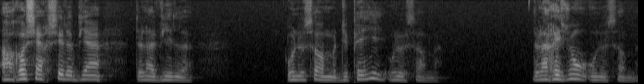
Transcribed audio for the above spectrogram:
à rechercher le bien de la ville où nous sommes, du pays où nous sommes, de la région où nous sommes.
